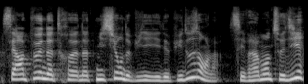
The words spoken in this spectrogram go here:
c'est un peu notre, notre mission depuis, depuis 12 ans. là. C'est vraiment de se dire,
